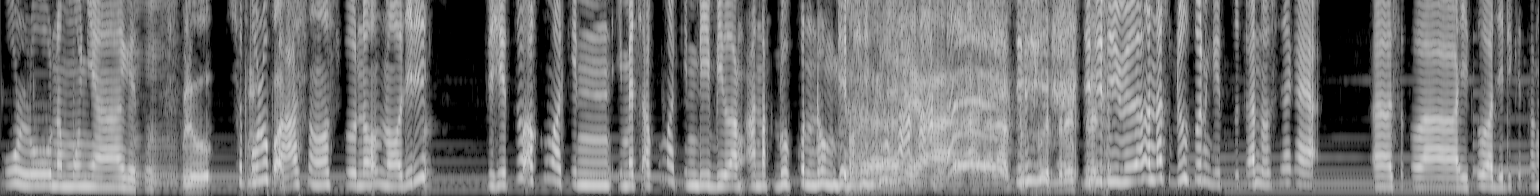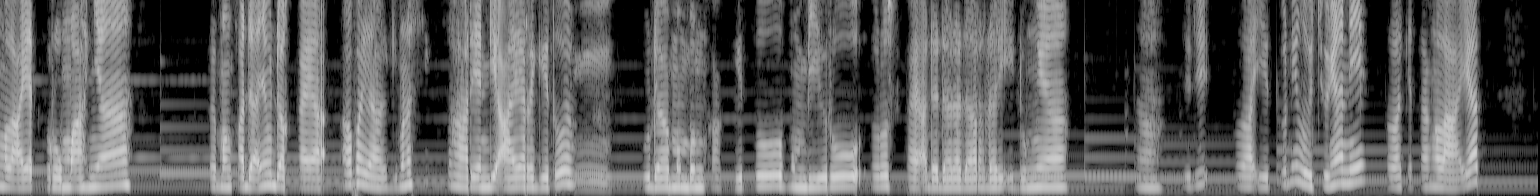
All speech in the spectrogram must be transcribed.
nemunya gitu. Hmm. 10 10 pas, oh, 10.00. Jadi di situ aku makin image aku makin dibilang anak dukun dong jadinya. Iya. Jadi- Dukun, terus, jadi terus. dibilang anak dukun gitu kan. Maksudnya kayak eh, setelah itu lah jadi kita ngelayat ke rumahnya. Memang keadaannya udah kayak apa ya? Gimana sih seharian di air gitu. Hmm. udah membengkak gitu, membiru, terus kayak ada darah-darah dari hidungnya. Nah, jadi setelah itu nih lucunya nih, setelah kita ngelayat,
